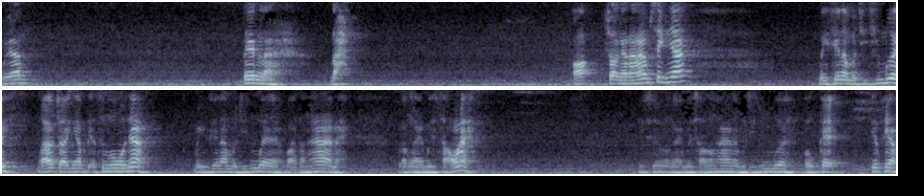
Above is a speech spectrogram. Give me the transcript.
Nguyễn. Tên là Đạt. Đó, chọn ngày tháng năm sinh nhá. Mình sinh năm 1990 đó, cho anh em tiện xưng hô nhá. Mình sinh năm 1990 này, vào tháng 2 này, vào ngày 16 này. Mình sinh vào ngày 16 tháng 2 năm 1990 ok, tiếp theo.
